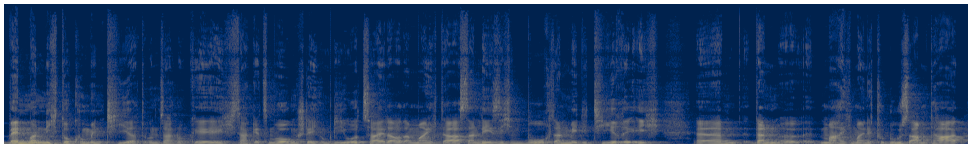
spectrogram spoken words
wenn man nicht dokumentiert und sagt, okay, ich sage jetzt morgen stehe ich um die Uhrzeit auf, dann mache ich das, dann lese ich ein Buch, dann meditiere ich, ähm, dann äh, mache ich meine To-Dos am Tag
